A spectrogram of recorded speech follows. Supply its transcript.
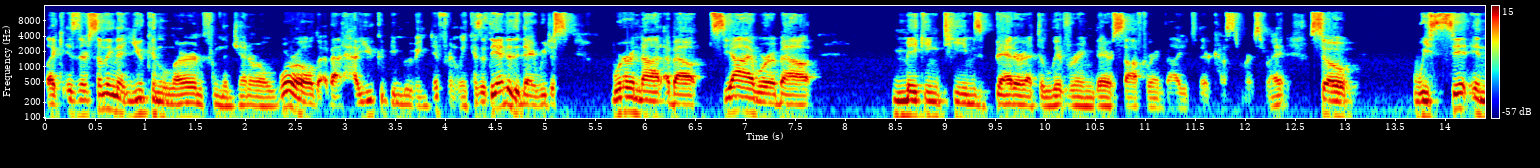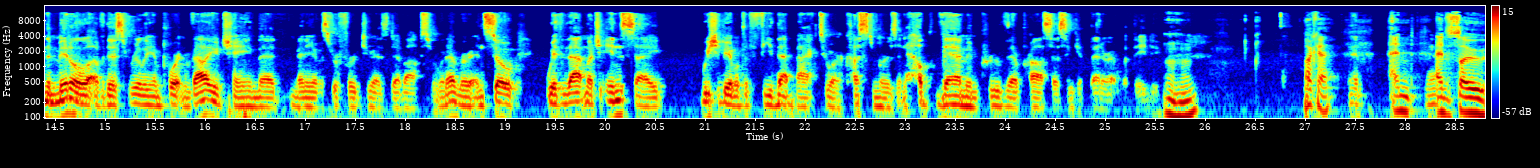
Like, is there something that you can learn from the general world about how you could be moving differently? Because at the end of the day, we just, we're not about CI, we're about making teams better at delivering their software and value to their customers, right? So, we sit in the middle of this really important value chain that many of us refer to as DevOps or whatever. And so, with that much insight, we should be able to feed that back to our customers and help them improve their process and get better at what they do. Mm-hmm. Okay, and and, yeah. and, so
